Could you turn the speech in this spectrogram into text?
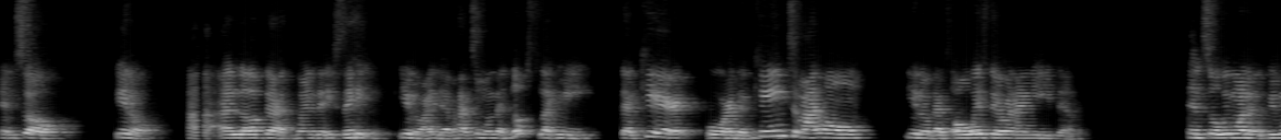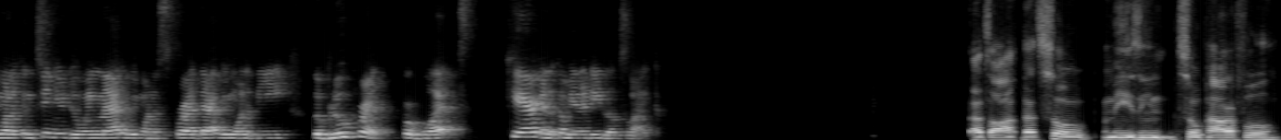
And so, you know, I, I love that when they say, you know, I never had someone that looks like me, that cared, or that came to my home, you know, that's always there when I need them. And so we wanna, we wanna continue doing that, and we wanna spread that, we wanna be the blueprint for what care in a community looks like. That's aw, that's so amazing, so powerful.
